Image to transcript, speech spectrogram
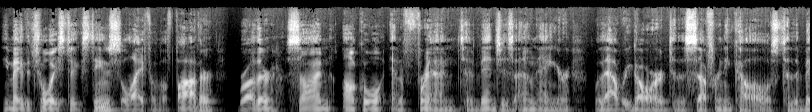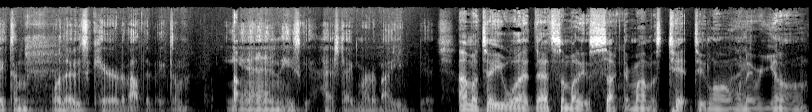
He made the choice to extinguish the life of a father, brother, son, uncle, and a friend to avenge his own anger without regard to the suffering he caused to the victim or those who cared about the victim. And he's hashtag murder by you, bitch. I'm gonna tell you what. That's somebody that sucked their mama's tit too long when they were young.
